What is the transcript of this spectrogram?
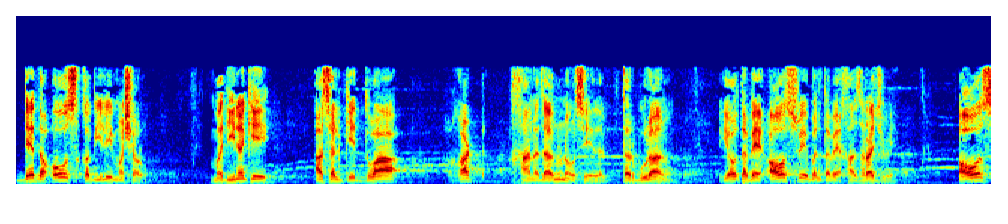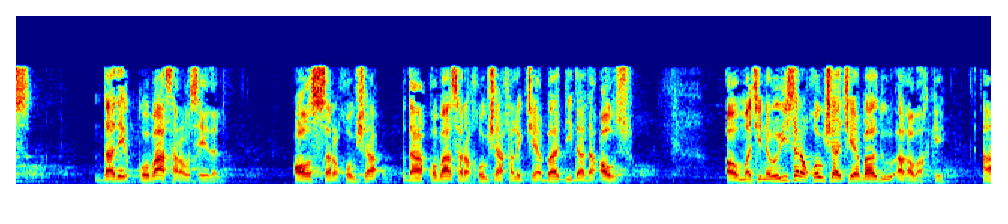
د د اوس قبیله مشرو مدینه کې اصل کې دوا غټ خاندانونه اوسېدل تربورانو یو تبه اوس وی بل تبه خزرج وی اوس د د قبا سره اوسېدل اوس سره خوشه د قبا سره خوشه خلک چې آباد دي دا د اوس او مسجد نبوي سره خوښه چې آبادو هغه وخت کې ا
